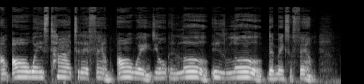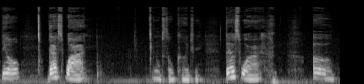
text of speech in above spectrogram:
I'm always tied to that family. Always. You know, and love. It is love that makes a family. You know, that's why. I'm so country. That's why. Um. Uh,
